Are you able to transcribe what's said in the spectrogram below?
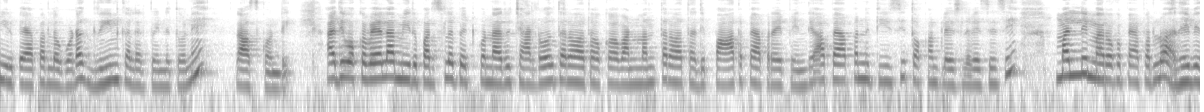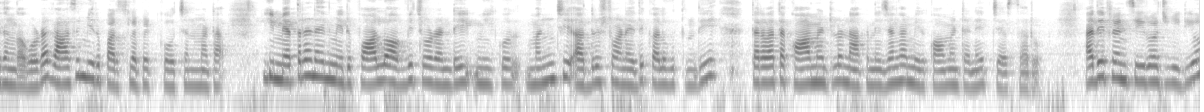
మీరు పేపర్లో కూడా గ్రీన్ కలర్ పెన్నుతోనే రాసుకోండి. అది ఒకవేళ మీరు పర్సులో పెట్టుకున్నారు చాలా రోజుల తర్వాత ఒక వన్ మంత్ తర్వాత అది పాత పేపర్ అయిపోయింది. ఆ పేపర్ని తీసి తొక్కని ప్లేస్లో వేసేసి మళ్ళీ మరొక పేపర్లో అదే విధంగా కూడా రాసి మీరు పర్సులో పెట్టుకోవచ్చు అనమాట ఈ మెథడ్ అనేది మీరు ఫాలో అవ్వి చూడండి. మీకు మంచి అదృష్టం అనేది కలుగుతుంది. తర్వాత కామెంట్లో నాకు నిజంగా మీరు కామెంట్ అనేది చేస్తారు. అది ఫ్రెండ్స్ ఈరోజు వీడియో.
